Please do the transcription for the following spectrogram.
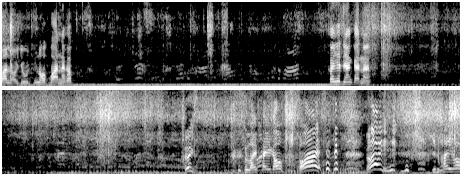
บ้านเราอยู่นอกบ้านนะครับ ก็เฮ็ดยังกันน่ะเฮ้ยไล่ไฟเขาเฮ้ยเฮ้ยกินไฟเขา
